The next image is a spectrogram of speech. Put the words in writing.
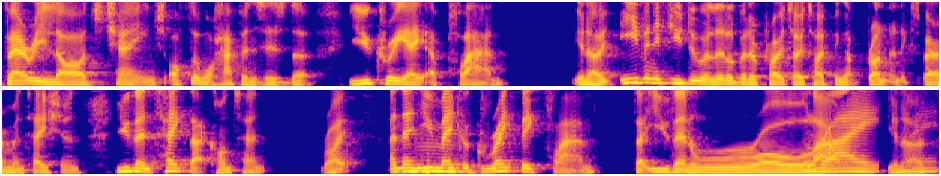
very large change, often what happens is that you create a plan. You know, even if you do a little bit of prototyping up front and experimentation, you then take that content, right? And then you Mhm. make a great big plan that you then roll out. right. you know. Right,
